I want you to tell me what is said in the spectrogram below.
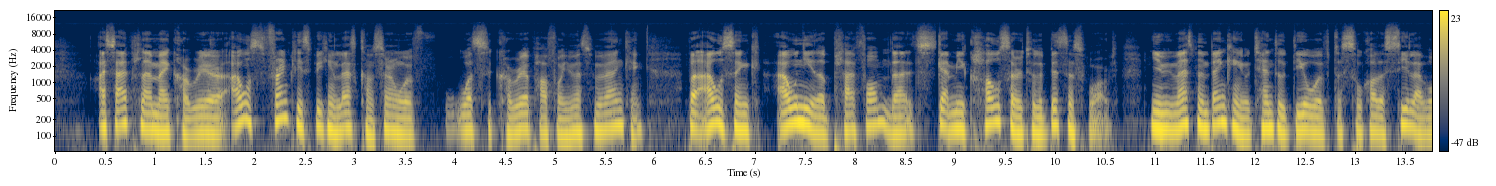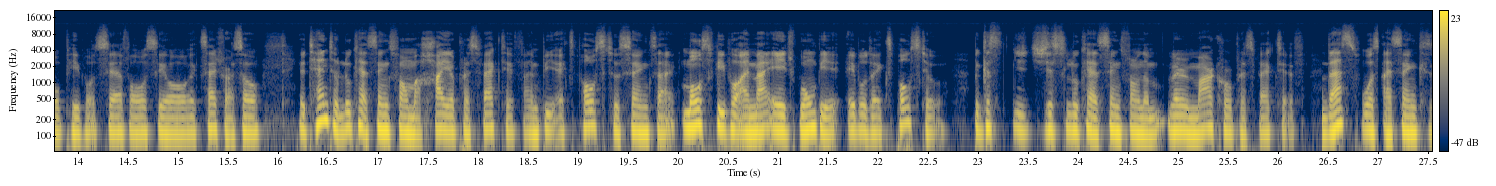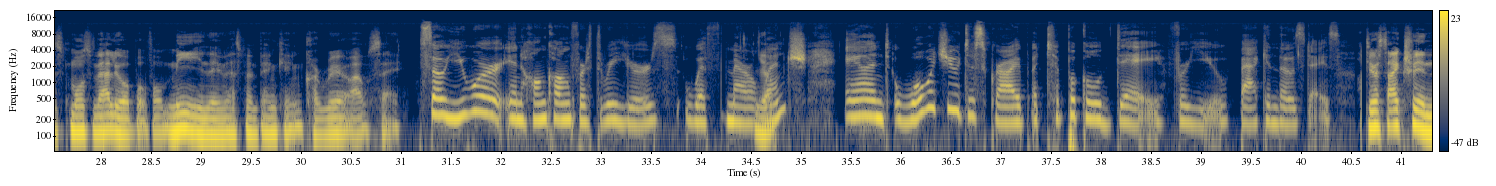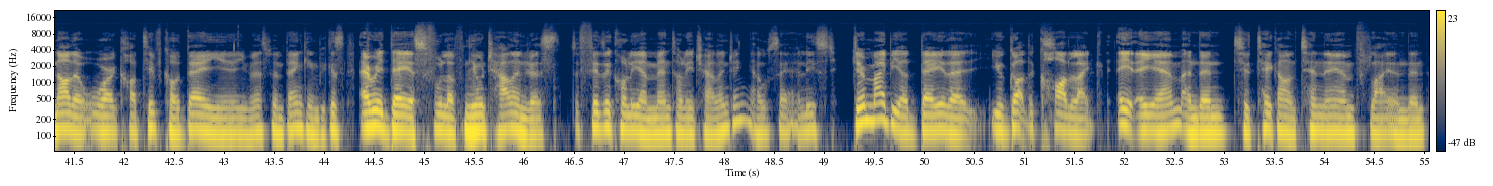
as I plan my career, I was frankly speaking less concerned with what's the career path for investment banking. But I would think I would need a platform that's get me closer to the business world. In investment banking, you tend to deal with the so-called C-level people, CFO, COO, etc. So you tend to look at things from a higher perspective and be exposed to things that most people at my age won't be able to expose to because you just look at things from the very macro perspective. That's what I think is most valuable for me in the investment banking career, I would say. So you were in Hong Kong for three years with Merrill yep. Lynch. And what would you describe a typical day for you back in those days? There's actually not a word called typical day in investment banking because every day is full of new challenges, physically and mentally challenging, I would say at least. There might be a day that you got the call like 8 a.m. and then to take on a 10 a.m. flight and then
